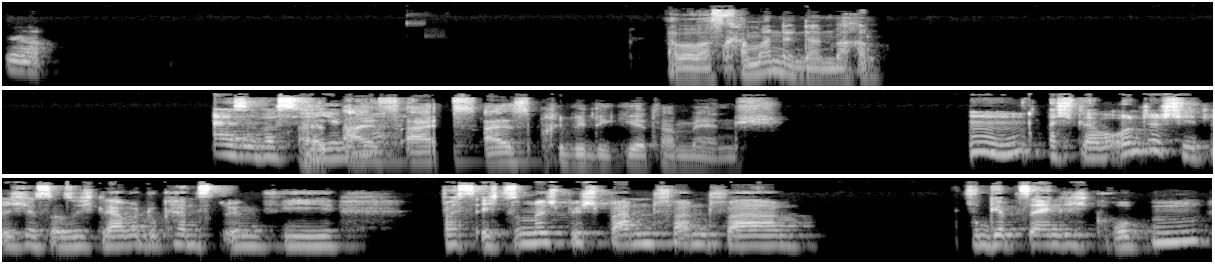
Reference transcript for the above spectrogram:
Ja. Aber was kann man denn dann machen? Also was wir als, als, als privilegierter Mensch. Mhm, ich glaube unterschiedliches. Also ich glaube, du kannst irgendwie, was ich zum Beispiel spannend fand, war, wo gibt es eigentlich Gruppen,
